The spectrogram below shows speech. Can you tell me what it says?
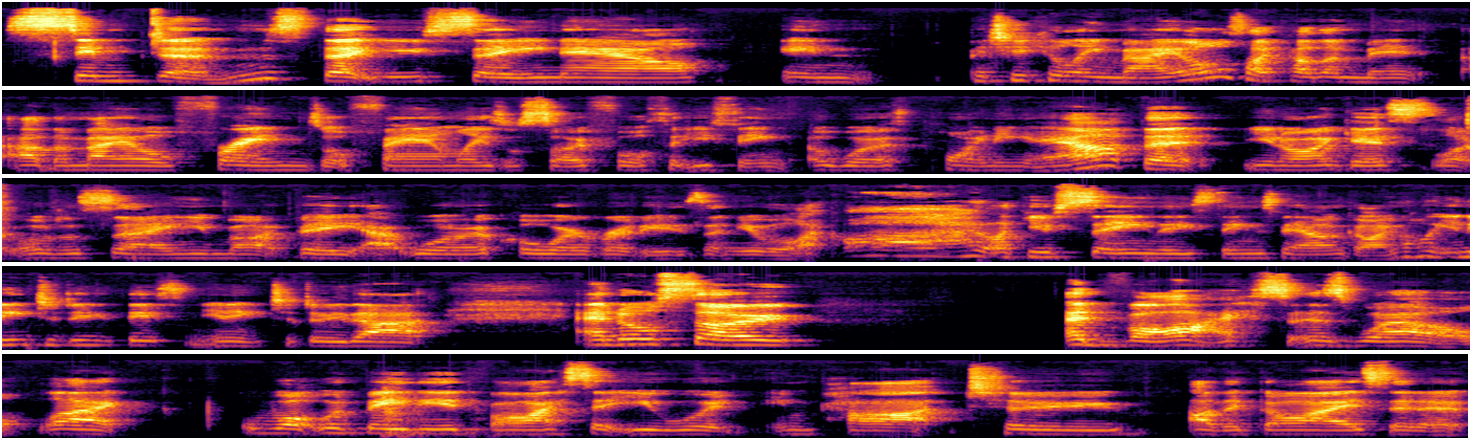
symptoms that you see now in particularly males like other other male friends or families or so forth that you think are worth pointing out that you know i guess like i was just saying you might be at work or wherever it is and you're like oh like you're seeing these things now and going oh you need to do this and you need to do that. And also advice as well like what would be the advice that you would impart to other guys that are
